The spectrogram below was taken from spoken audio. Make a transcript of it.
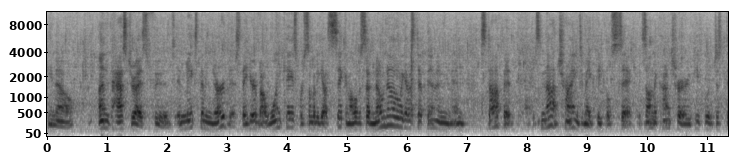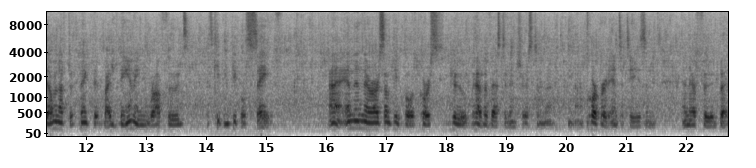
you know, unpasteurized foods, it makes them nervous. They hear about one case where somebody got sick and all of a sudden, no, no, we got to step in and, and stop it. It's not trying to make people sick. It's on the contrary, people are just dumb enough to think that by banning raw foods, it's keeping people safe. Uh, and then there are some people, of course, who have a vested interest in the you know, corporate entities and, and their food. But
